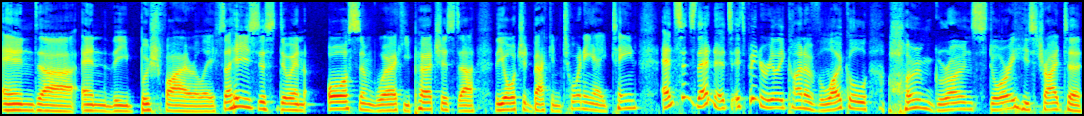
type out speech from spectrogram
and uh, and the bushfire relief. So he's just doing awesome work. He purchased uh, the orchard back in 2018, and since then, it's it's been a really kind of local, homegrown story. He's tried to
